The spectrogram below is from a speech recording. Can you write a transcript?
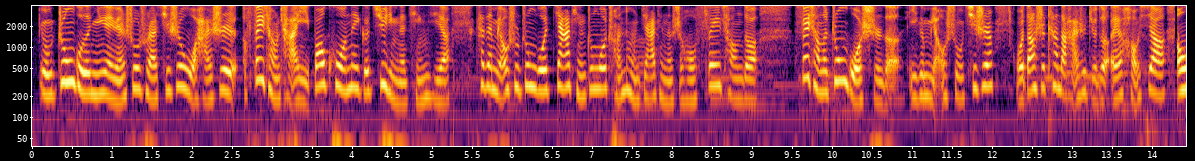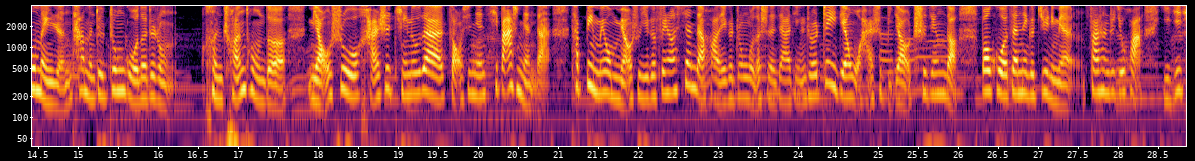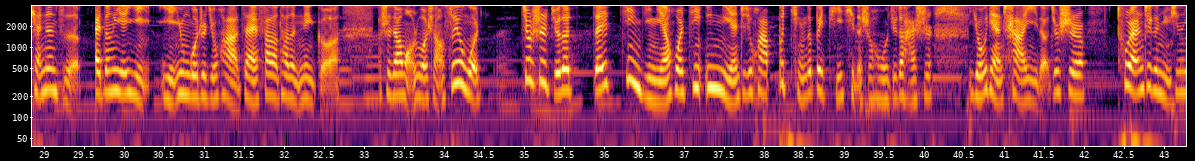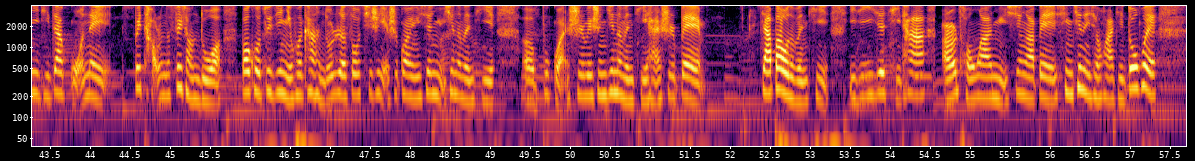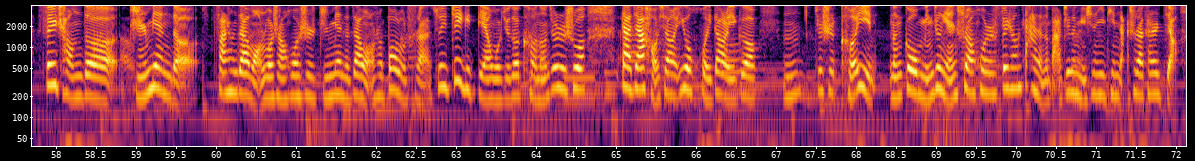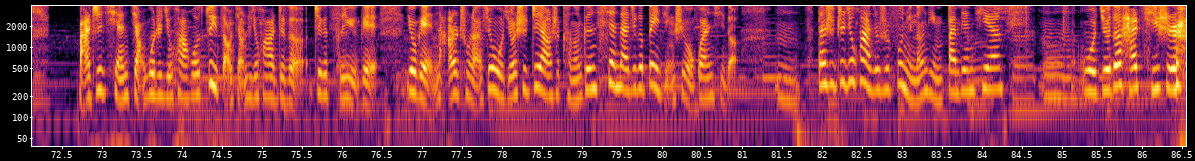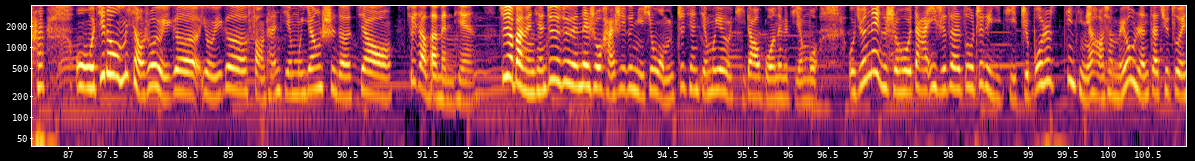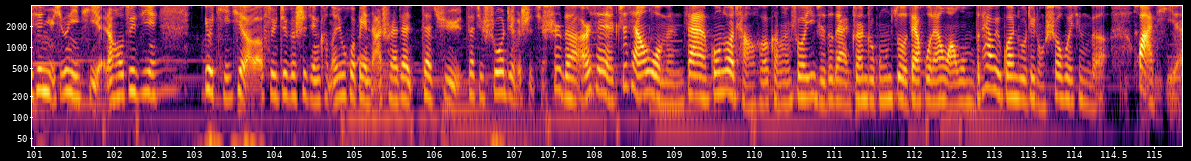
有中国的女演员说出来，其实我还是非常诧异。包括那个剧里面的情节，他在描述中国家庭、中国传统家庭的时候，非常的。非常的中国式的一个描述，其实我当时看到还是觉得，哎，好像欧美人他们对中国的这种很传统的描述，还是停留在早些年七八十年代，他并没有描述一个非常现代化的一个中国的式的家庭。说这一点我还是比较吃惊的。包括在那个剧里面发生这句话，以及前阵子拜登也引引用过这句话，在发到他的那个社交网络上，所以我。就是觉得在近几年或者近一年这句话不停的被提起的时候，我觉得还是有点诧异的。就是突然这个女性的议题在国内被讨论的非常多，包括最近你会看很多热搜，其实也是关于一些女性的问题，呃，不管是卫生巾的问题，还是被。家暴的问题，以及一些其他儿童啊、女性啊被性侵的一些话题，都会非常的直面的发生在网络上，或是直面的在网上暴露出来。所以这个点，我觉得可能就是说，大家好像又回到了一个，嗯，就是可以能够名正言顺，或者是非常大胆的把这个女性的议题拿出来开始讲。把之前讲过这句话，或最早讲这句话这个这个词语给又给拿了出来，所以我觉得是这样，是可能跟现代这个背景是有关系的，嗯，但是这句话就是“妇女能顶半边天”，嗯，我觉得还其实，我我记得我们小时候有一个有一个访谈节目，央视的叫就叫半边天。就叫半边天，对对对对，那时候还是一个女性，我们之前节目也有提到过那个节目。我觉得那个时候大家一直在做这个议题，只不过是近几年好像没有人再去做一些女性的议题，然后最近又提起来了，所以这个事情可能又会被拿出来再再去再去说这个事情。是的，而且之前我们在工作场合可能说一直都在专注工作，在互联网，我们不太会关注这种社会性的话题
